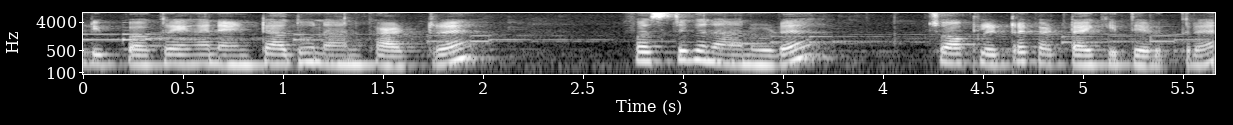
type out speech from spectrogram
ഡിപ്പാക്കറ എങ്ങനെ ഉണ്ടോ അതും ഞാൻ കാട്ടുറേ ഫസ്റ്റിക്ക് ഞാനിവിടെ ചോക്ലേറ്ററെ കട്ടാക്കിയിട്ട് എടുക്കറേ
